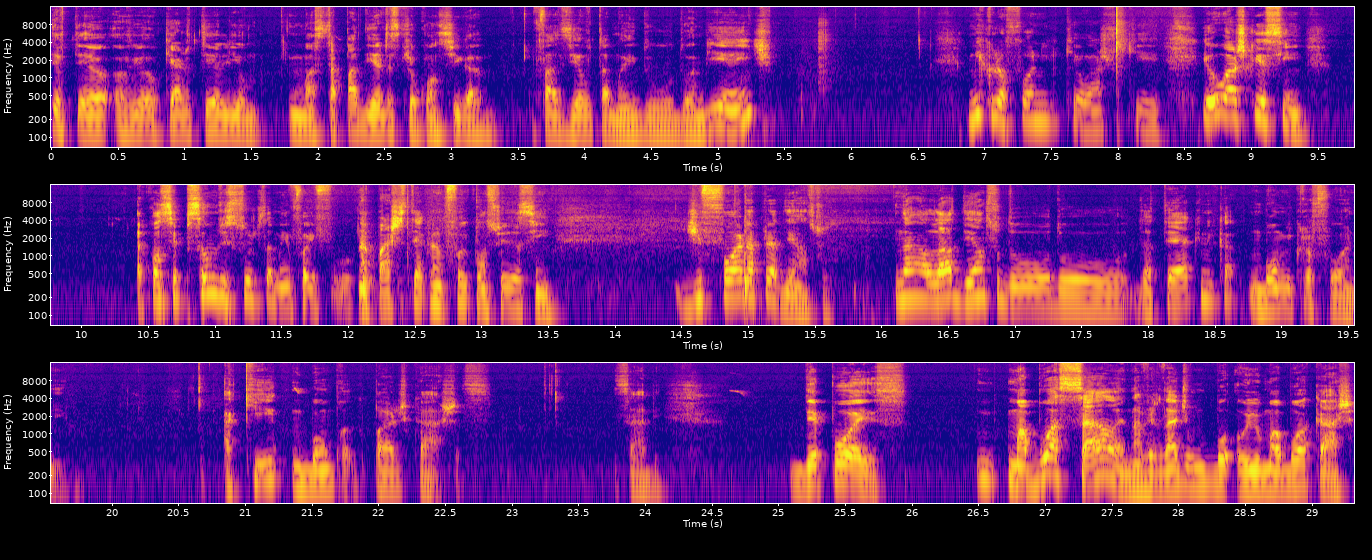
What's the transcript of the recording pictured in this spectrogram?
Eu, te- eu, eu quero ter ali um- umas tapadeiras que eu consiga fazer o tamanho do, do ambiente. Microfone que eu acho que. Eu acho que assim. A concepção do estúdio também foi. Na parte técnica foi construída assim. De fora para dentro. Na, lá dentro do, do, da técnica, um bom microfone. Aqui, um bom pa- par de caixas sabe? Depois, um- uma boa sala, na verdade, um e uma boa caixa,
